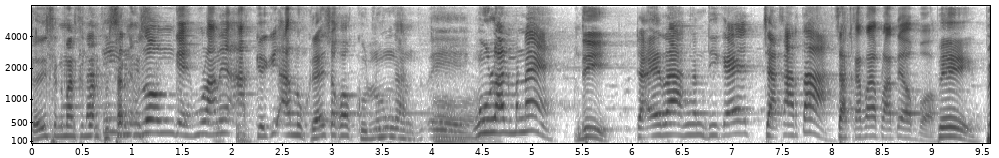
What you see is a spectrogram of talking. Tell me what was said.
Jadi seniman-seniman besar lho nggih, mulane AG iki anugrahe saka gunungan. Eh, ngulan meneh. Ndi? Daerah ngendi kae Jakarta. Jakarta plate apa? B. B.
